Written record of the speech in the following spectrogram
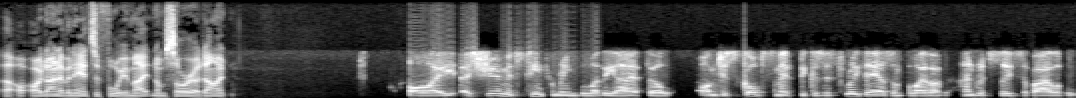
Uh, I don't have an answer for you, mate, and I'm sorry I don't. I assume it's tinkering by the AFL. I'm just gobsmacked because there's 3,500 seats available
